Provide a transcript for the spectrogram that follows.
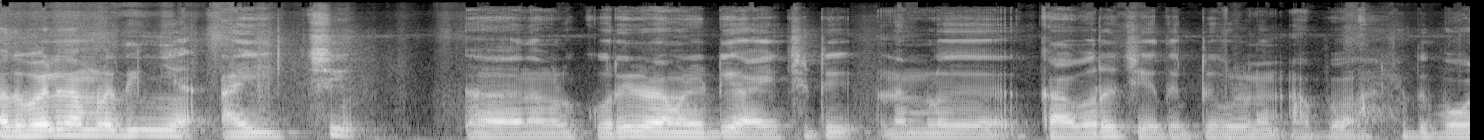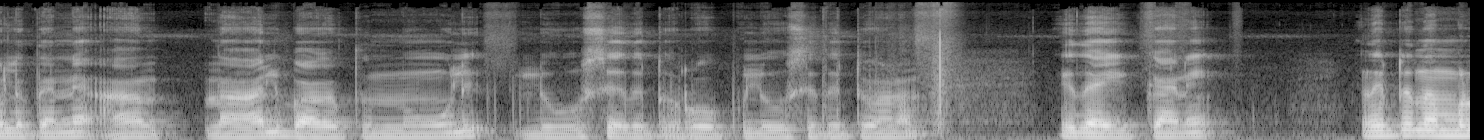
അതുപോലെ നമ്മളിത് ഇനി അയച്ച് നമ്മൾ കുറി ഇടാൻ വേണ്ടിയിട്ട് അയച്ചിട്ട് നമ്മൾ കവർ ചെയ്തിട്ട് വിടണം. അപ്പോൾ ഇതുപോലെ തന്നെ ആ നാല് ഭാഗത്ത് നൂൽ ലൂസ് ചെയ്തിട്ട് റോപ്പ് ലൂസ് ചെയ്തിട്ട് വേണം ഇത് അയക്കാൻ എന്നിട്ട് നമ്മൾ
